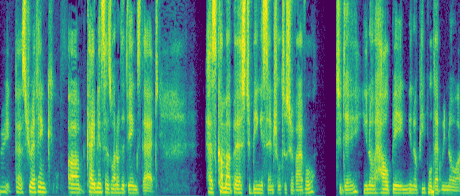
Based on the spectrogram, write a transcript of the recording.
right. That's true. I think uh, kindness is one of the things that has come up as to being essential to survival today you know helping you know people that we know are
